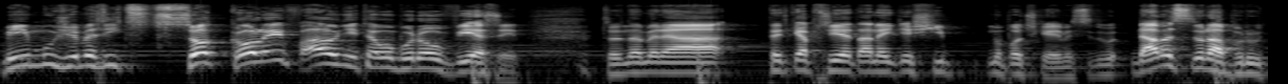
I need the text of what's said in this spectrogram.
My můžeme říct cokoliv a oni tomu budou věřit. To znamená, teďka přijde ta nejtěžší, no počkej, my si tu, dáme si to na brut,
